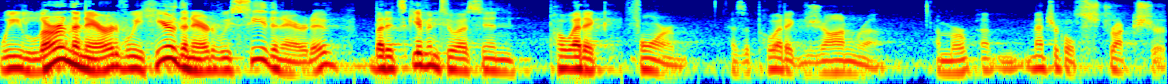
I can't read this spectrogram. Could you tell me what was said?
we learn the narrative, we hear the narrative, we see the narrative, but it's given to us in poetic form, as a poetic genre, a, metrical structure.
